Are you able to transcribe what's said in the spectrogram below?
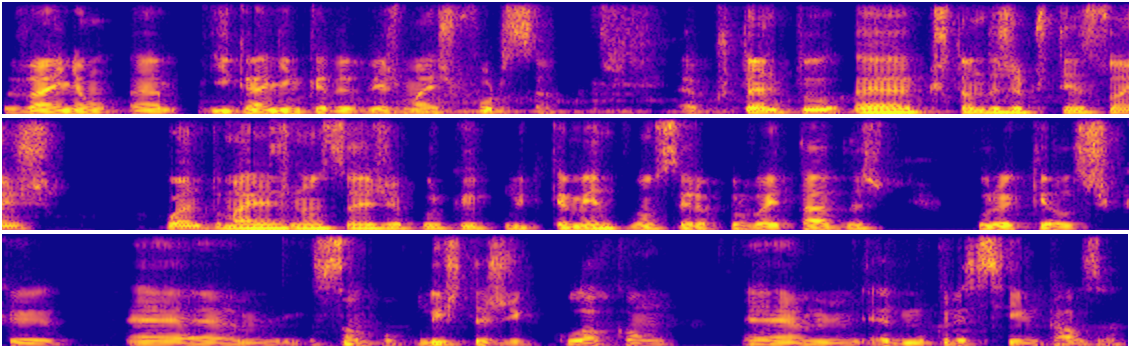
venham uh, e ganhem cada vez mais força. Uh, portanto, a questão das abstenções quanto mais não seja porque politicamente vão ser aproveitadas por aqueles que um, ehm, são populistas e que colocam um, ehm, a democracia em causa.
